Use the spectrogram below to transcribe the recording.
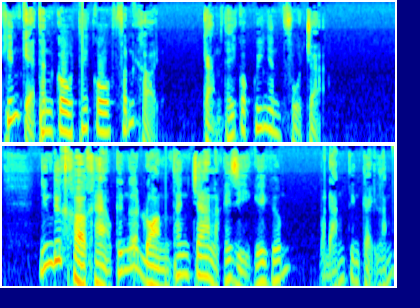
Khiến kẻ thân cô thấy cô phấn khởi, cảm thấy có quý nhân phù trợ. Những đứa khờ khảo cứ ngỡ đoàn thanh tra là cái gì ghê gớm và đáng tin cậy lắm.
